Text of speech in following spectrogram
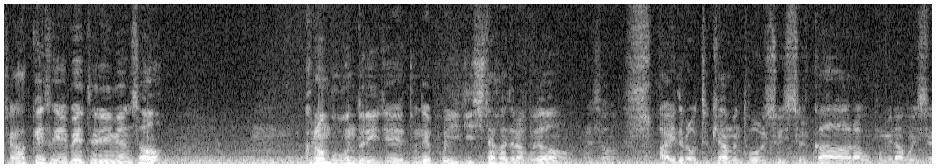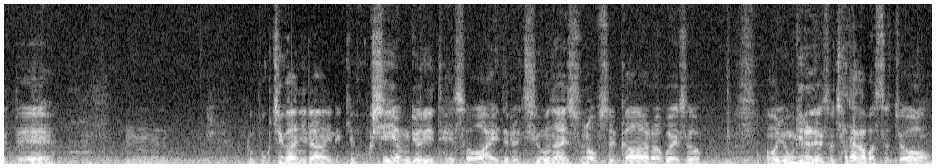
제가 학교에서 예배 드리면서 음, 그런 부분들이 이제 눈에 보이기 시작하더라고요. 그래서 아이들을 어떻게 하면 도울 수 있을까라고 고민하고 있을 때 음, 그 복지관이랑 이렇게 혹시 연결이 돼서 아이들을 지원할 수는 없을까라고 해서 한번 용기를 내서 찾아가 봤었죠.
